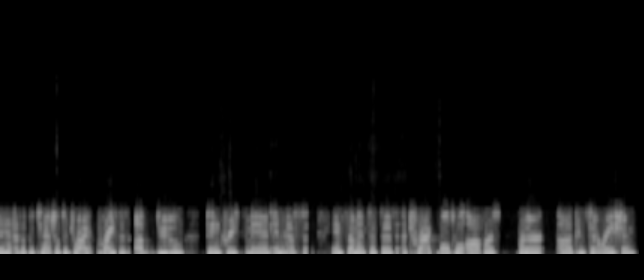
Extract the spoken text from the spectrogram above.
and has the potential to drive prices up due to increased demand and has, in some instances, attract multiple offers for their uh, consideration.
